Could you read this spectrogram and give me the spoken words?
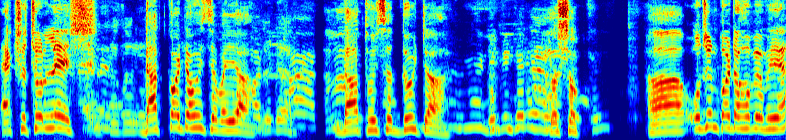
একশো চল্লিশ। দাঁত কয়টা হয়েছে ভাইয়া? দাঁত হয়েছে দুইটা। দর্শক আহ, ওজন কয়টা হবে ভাইয়া?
